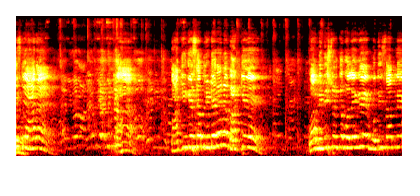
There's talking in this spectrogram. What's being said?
मस्के आ रहा है। हाँ बाकी के सब लीडर है ना भाग के गए वहाँ मिनिस्टर को बोलेंगे मोदी साहब ने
